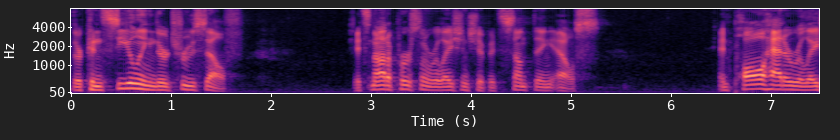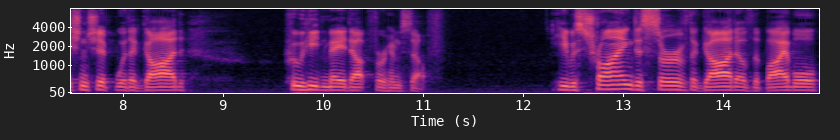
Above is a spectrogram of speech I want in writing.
they're concealing their true self. It's not a personal relationship, it's something else. And Paul had a relationship with a God who he'd made up for himself. He was trying to serve the God of the Bible,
